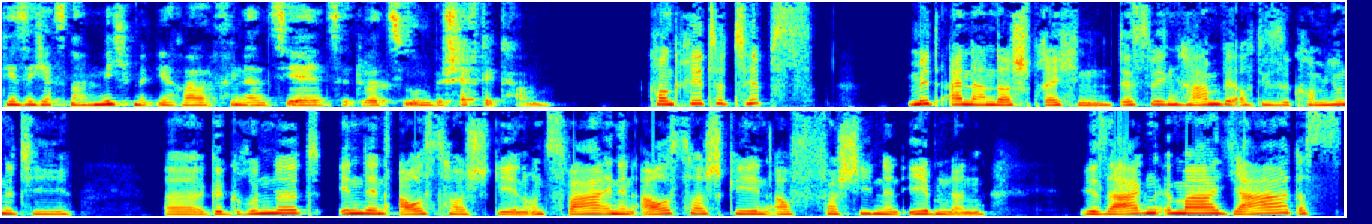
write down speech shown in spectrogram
die sich jetzt noch nicht mit ihrer finanziellen Situation beschäftigt haben? Konkrete Tipps miteinander sprechen. Deswegen haben wir auch diese Community äh, gegründet, in den Austausch gehen. Und zwar in den Austausch gehen auf verschiedenen Ebenen. Wir sagen immer, ja, das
